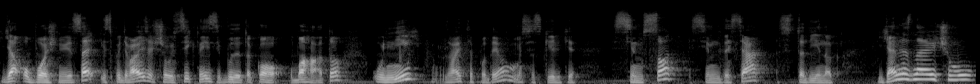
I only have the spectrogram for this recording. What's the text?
Я обожнюю це і сподіваюся, що у цій книзі буде такого багато. У ній, давайте подивимося, скільки 770 сторінок. Я не знаю чому,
